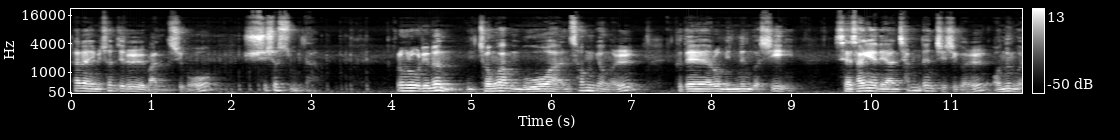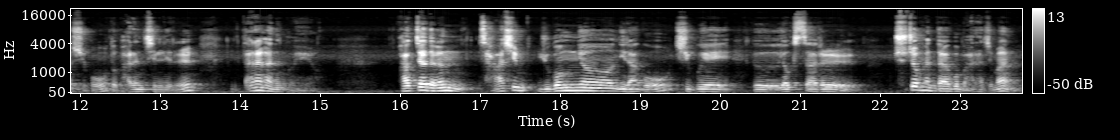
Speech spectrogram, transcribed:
하나님이 천지를 만드시고 쉬셨습니다. 그러므로 우리는 이 정확무오한 성경을 그대로 믿는 것이 세상에 대한 참된 지식을 얻는 것이고 또 바른 진리를 따라가는 거예요. 과학자들은 46억 년이라고 지구의 그 역사를 추정한다고 말하지만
